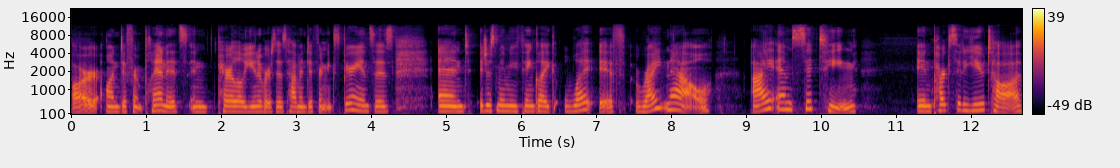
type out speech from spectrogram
are on different planets in parallel universes having different experiences and it just made me think like what if right now i am sitting in Park City, Utah,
